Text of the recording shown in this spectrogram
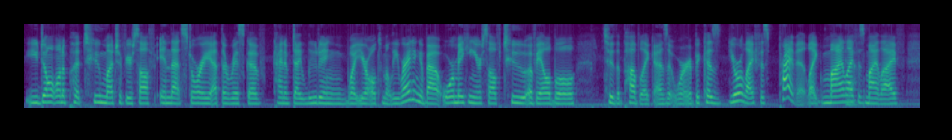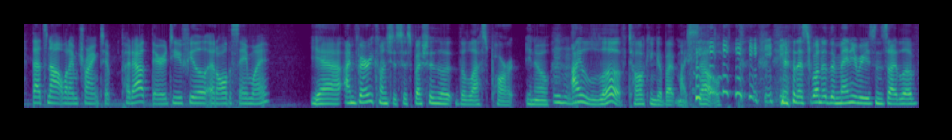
you don't want to put too much of yourself in that story at the risk of kind of diluting what you're ultimately writing about or making yourself too available to the public, as it were, because your life is private. Like, my life is my life. That's not what I'm trying to put out there. Do you feel at all the same way? Yeah, I'm very conscious, especially the, the last part. You know, mm-hmm. I love talking about myself. you know, that's one of the many reasons I love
